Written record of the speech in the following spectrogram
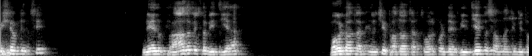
విషయం నుంచి నేను ప్రాథమిక విద్య ఒకటో తరగతి నుంచి పదో తరగతి వరకు ఉండే విద్యకు సంబంధించి మీతో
